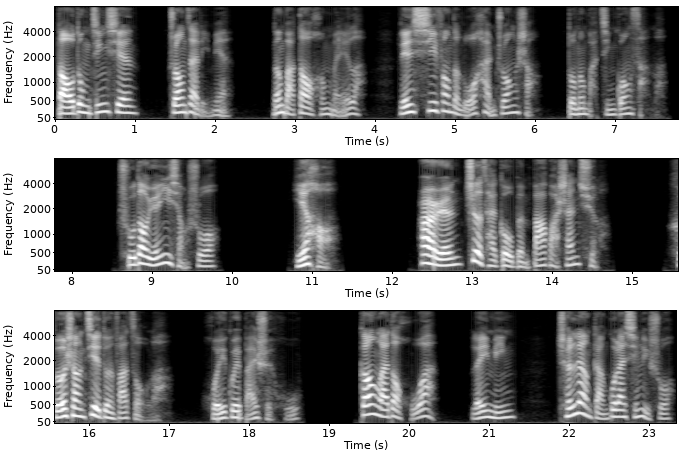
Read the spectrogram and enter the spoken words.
捣动金仙装在里面，能把道行没了；连西方的罗汉装上，都能把金光散了。楚道元一想说：“也好。”二人这才够奔八卦山去了。和尚借遁法走了，回归白水湖。刚来到湖岸，雷鸣、陈亮赶过来行礼说。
